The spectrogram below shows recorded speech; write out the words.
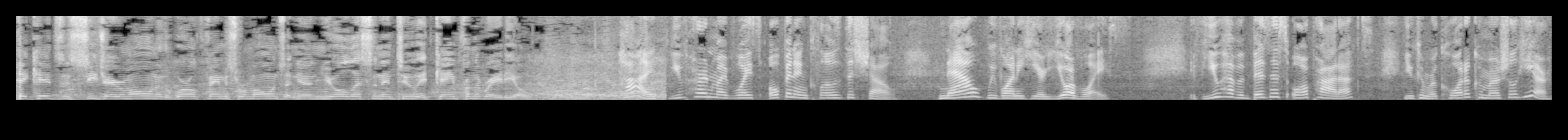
Hey kids, this is CJ Ramone of the world famous Ramones, and you're listening to It Came From the Radio. Hi, you've heard my voice open and close the show. Now we want to hear your voice. If you have a business or product, you can record a commercial here.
